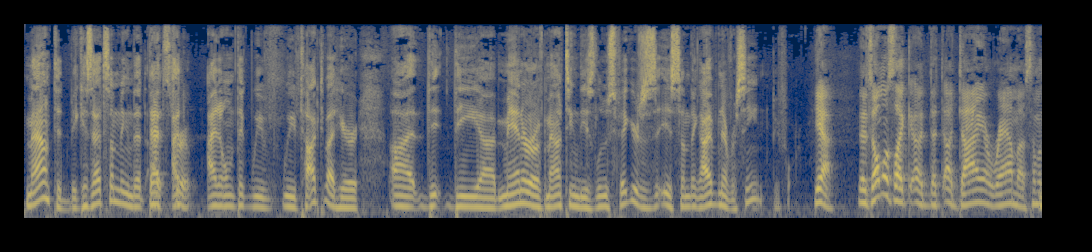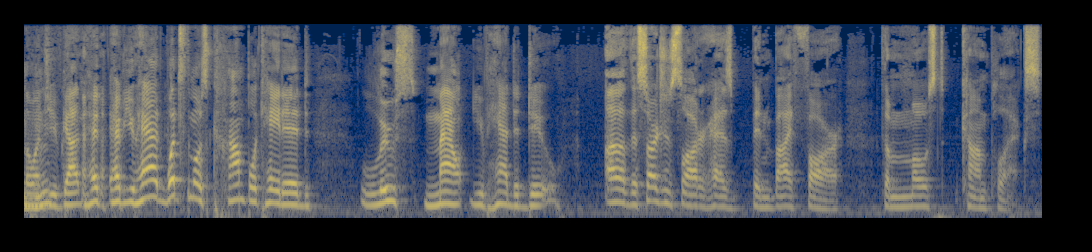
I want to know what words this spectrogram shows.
mounted because that's something that That's I, true. I, I don't think we've we've talked about here. Uh, the the uh, manner of mounting these loose figures is, is something I've never seen before. Yeah, it's almost like a, a diorama. Some of the ones you've got. Have, have you had? What's the most complicated loose mount you've had to do? Uh, the Sergeant Slaughter has been by far the most complex.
